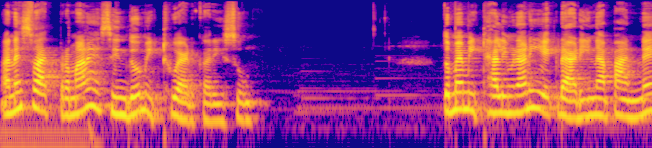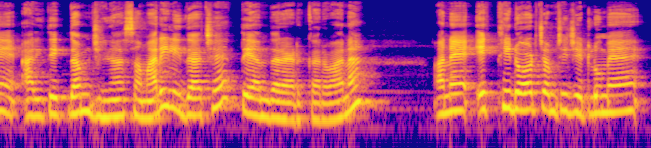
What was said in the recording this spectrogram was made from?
અને સ્વાદ પ્રમાણે સિંધો મીઠું એડ કરીશું. તો મેં મીઠા લીમડાની એક ડાળીના પાનને આ રીતે એકદમ ઝીણા સમારી લીધા છે, તે અંદર એડ કરવાના. અને એકથી દોઢ ચમચી જેટલું મેં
